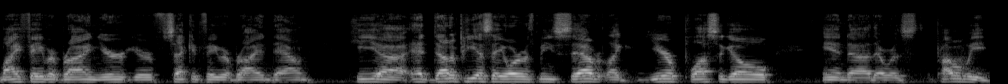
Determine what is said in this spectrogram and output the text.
my favorite Brian, your your second favorite Brian, down. He uh, had done a PSA order with me several like year plus ago, and uh, there was probably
